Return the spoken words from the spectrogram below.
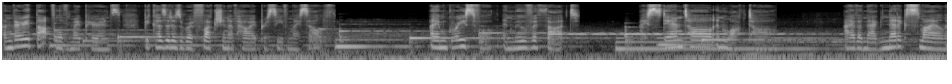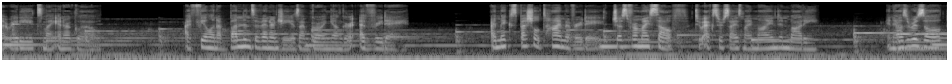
I'm very thoughtful of my parents because it is a reflection of how I perceive myself. I am graceful and move with thought. I stand tall and walk tall. I have a magnetic smile that radiates my inner glow. I feel an abundance of energy as I'm growing younger every day. I make special time every day just for myself to exercise my mind and body. And as a result,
